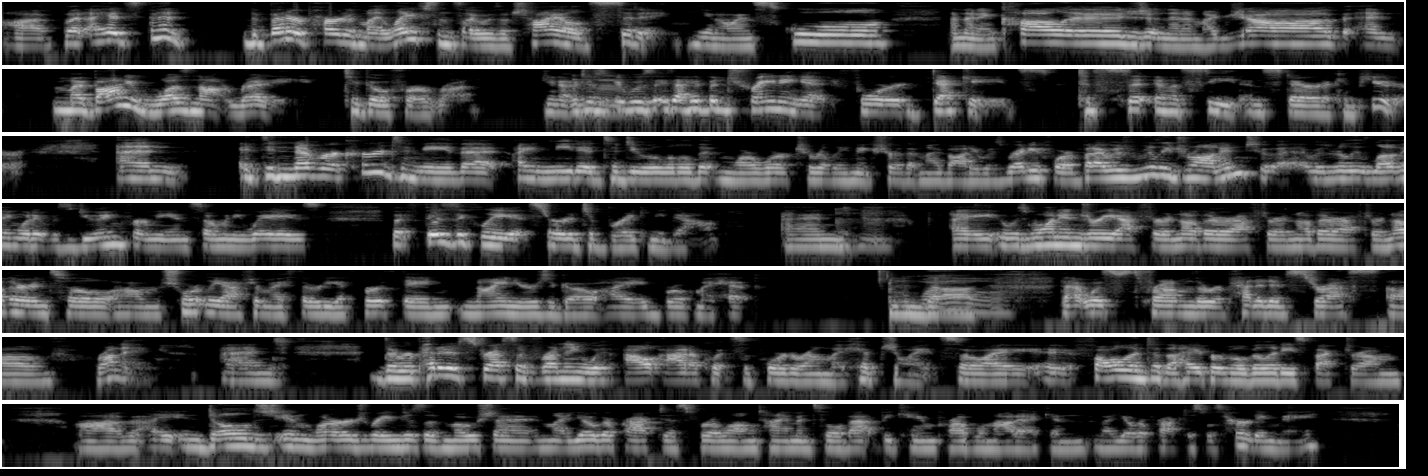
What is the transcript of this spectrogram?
Uh, but I had spent the better part of my life since I was a child sitting, you know, in school and then in college and then in my job. And my body was not ready to go for a run. You know, it just, mm-hmm. it was, I had been training it for decades to sit in a seat and stare at a computer. And it did never occur to me that I needed to do a little bit more work to really make sure that my body was ready for it. But I was really drawn into it. I was really loving what it was doing for me in so many ways. But physically, it started to break me down. And mm-hmm. I, it was one injury after another, after another, after another, until um, shortly after my 30th birthday, nine years ago, I broke my hip. And uh, that was from the repetitive stress of running. And the repetitive stress of running without adequate support around my hip joint. So I, I fall into the hypermobility spectrum. Um, I indulged in large ranges of motion in my yoga practice for a long time until that became problematic and my yoga practice was hurting me.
